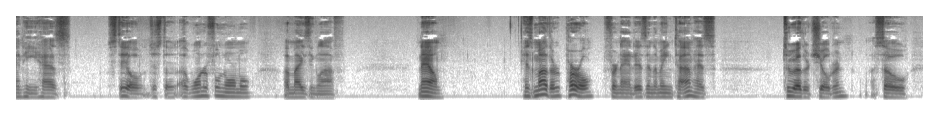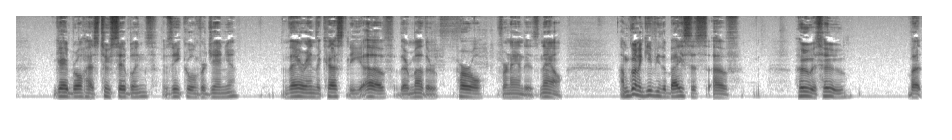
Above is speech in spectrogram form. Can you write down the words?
and he has still just a, a wonderful, normal, amazing life. Now, his mother, Pearl Fernandez, in the meantime, has two other children. So, Gabriel has two siblings, Ezekiel and Virginia. They are in the custody of their mother, Pearl Fernandez. Now, I'm going to give you the basis of who is who, but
